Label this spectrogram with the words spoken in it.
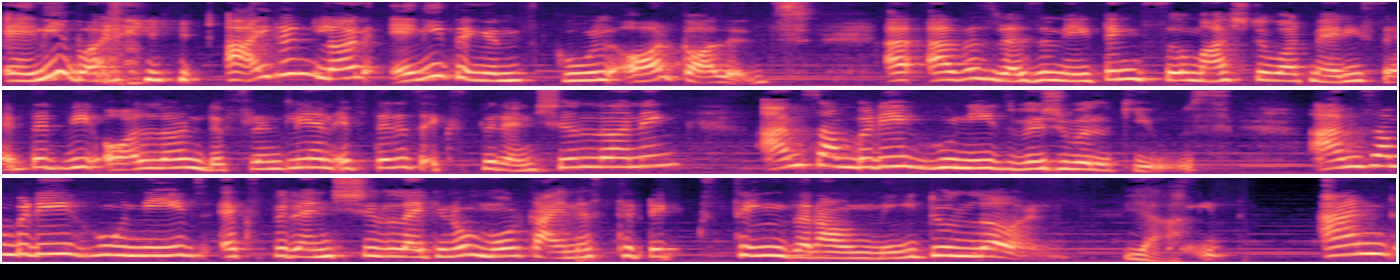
anybody. I didn't learn anything in school or college. I, I was resonating so much to what Merry said that we all learn differently, and if there is experiential learning, I'm somebody who needs visual cues. I'm somebody who needs experiential, like, you know, more kinesthetic things around me to learn. yeah And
